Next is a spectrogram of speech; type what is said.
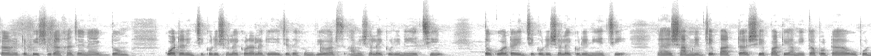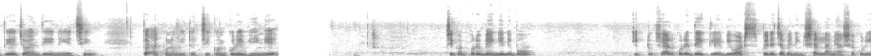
কারণ এটা বেশি রাখা যায় না একদম কোয়ার্টার ইঞ্চি করে সেলাই করা লাগে। এই যে দেখুন ভিওয়ার্স আমি সেলাই করে নিয়েছি। তো কোয়ার্টার ইঞ্চি করে সেলাই করে নিয়েছি। সামনের যে পাটটা, সে পাটে আমি কাপড়টা উপর দিয়ে জয়েন দিয়ে নিয়েছি। তো এখন আমি এটা চিকন করে ভেঙে, চিকন করে ভেঙে নিব। একটু খেয়াল করে দেখলেই ভিওয়ার্স পেরে যাবেন ইনশাল্লাহ, আমি আশা করি।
